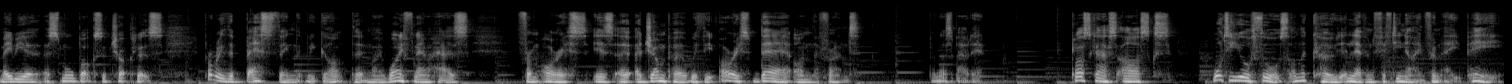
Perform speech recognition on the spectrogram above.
maybe a, a, small box of chocolates. Probably the best thing that we got, that my wife now has from Oris, is a, a jumper with the Oris bear on the front. But that's about it. Ploskas asks, What are your thoughts on the code 1159 from AP?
